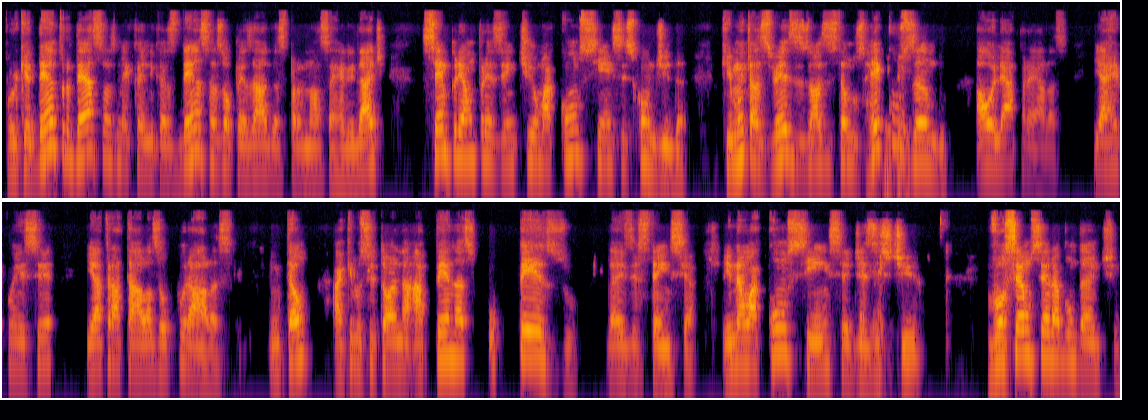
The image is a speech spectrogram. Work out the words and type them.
Porque dentro dessas mecânicas densas ou pesadas para a nossa realidade, sempre há um presente e uma consciência escondida, que muitas vezes nós estamos recusando a olhar para elas e a reconhecer e a tratá-las ou curá-las. Então, aquilo se torna apenas o peso da existência e não a consciência de existir. Você é um ser abundante.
